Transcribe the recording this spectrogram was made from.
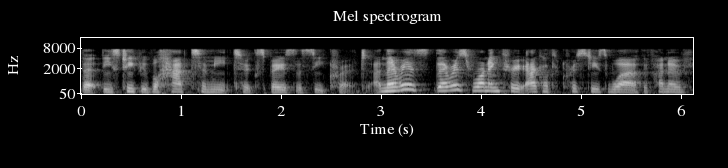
that these two people had to meet to expose the secret. And there is there is running through Agatha Christie's work a kind of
